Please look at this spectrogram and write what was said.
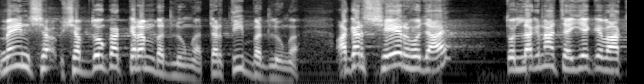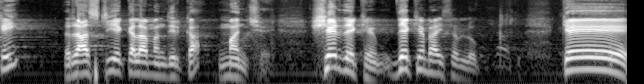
मैं इन शब्दों का क्रम बदलूँगा, तरतीब बदलूँगा। अगर शेर हो जाए तो लगना चाहिए कि वाकई राष्ट्रीय कला मंदिर का मंच है। शेर देखें देखें भाई सब लोग, के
